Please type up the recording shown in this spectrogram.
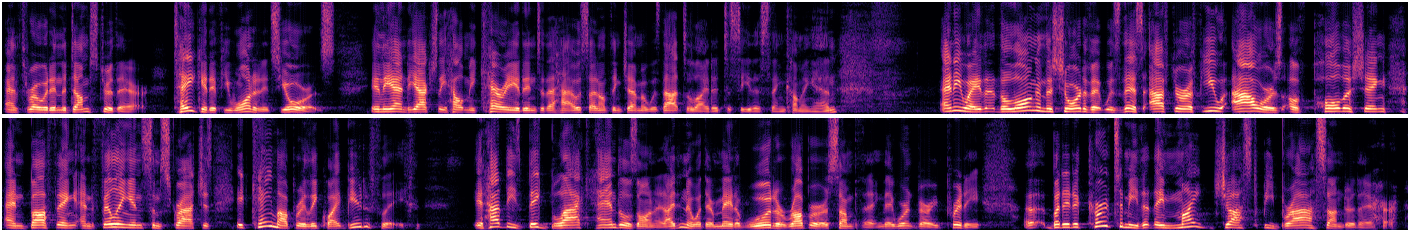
and throw it in the dumpster there. Take it if you want it, it's yours. In the end, he actually helped me carry it into the house. I don't think Gemma was that delighted to see this thing coming in. Anyway, the, the, long and the short of it was this. After a few hours of polishing and buffing and filling in some scratches, it came up really quite beautifully. It had these big black handles on it. I didn't know what they're made of, wood or rubber or something. They weren't very pretty. Uh, but it occurred to me that they might just be brass under there.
